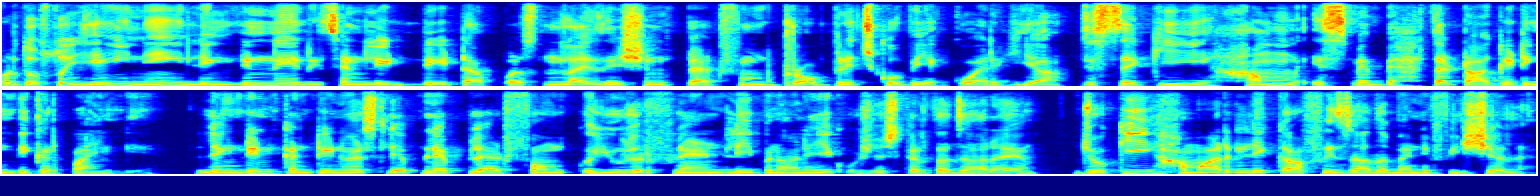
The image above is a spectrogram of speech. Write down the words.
और दोस्तों, यही नहीं लिंकडिन ने recently data personalisation platform Drawbridge को भी एक्वायर किया, जिससे कि हम इसमें बेहतर टारगेटिंग भी कर पाएँगे। लिंकडिन कंटिन्यूसली अपने प्लेटफॉर्म को यूज़र फ्रेंडली बनाने की कोशिश करता जा रहा है, जो कि हमारे लिए काफ़ी ज़्यादा बेनिफिशियल है।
